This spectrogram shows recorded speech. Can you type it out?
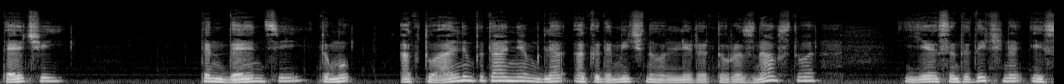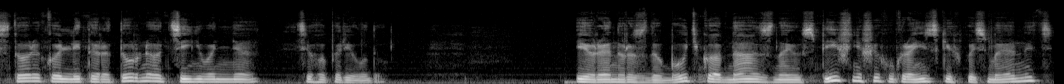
течій, тенденцій, тому актуальним питанням для академічного літературознавства є синтетичне історико-літературне оцінювання цього періоду. Ірен Роздобудько одна з найуспішніших українських письменниць,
